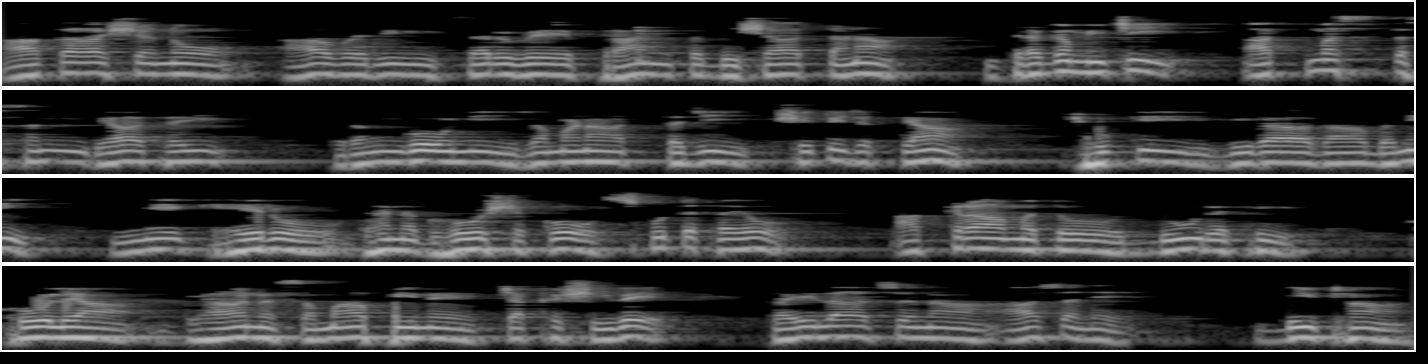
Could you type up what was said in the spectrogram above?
આકાશનો આવરી સર્વે પ્રાંત દિશા તણા, દ્રગમીચી આત્મસ્ત સંધ્યા થઈ, રંગોની રમણા તજી ક્ષિતિજ ત્યાં, ઝૂકી વિરાગા બની. ને ઘેરો ઘન ઘોષ કો સ્ફુટ થયો. આક્રામતો દૂરથી ખોલ્યા ધ્યાન સમાપીને ચખ શિવે કૈલાસના આસને. દીઠા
